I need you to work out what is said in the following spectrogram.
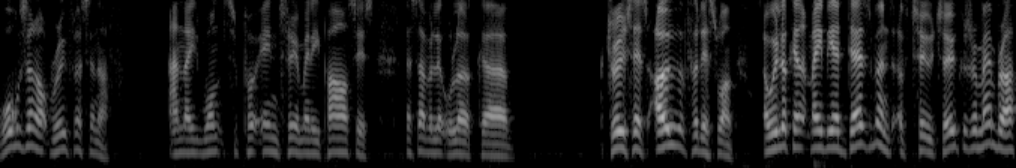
Wolves are not ruthless enough and they want to put in too many passes. Let's have a little look. Uh, Drew says over for this one. Are we looking at maybe a Desmond of 2 2? Because remember,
